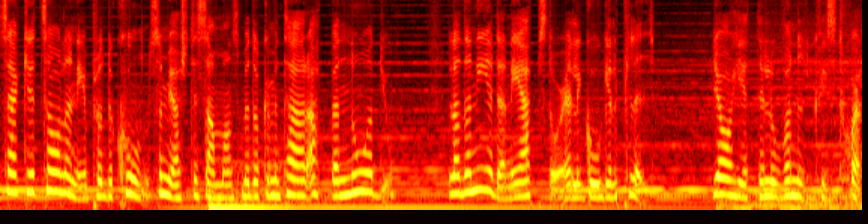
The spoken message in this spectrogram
Säkerhetssalen är en produktion som görs tillsammans med dokumentärappen Nådio. Ladda ner den i App Store eller Google Play. Jag heter Lova Nyqvist Sköld.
